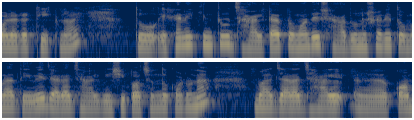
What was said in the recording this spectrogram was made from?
বলাটা ঠিক নয়। তো এখানে কিন্তু ঝালটা তোমাদের স্বাদ অনুসারে তোমরা দেবে। যারা ঝাল বেশি পছন্দ করো না বা যারা ঝাল কম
